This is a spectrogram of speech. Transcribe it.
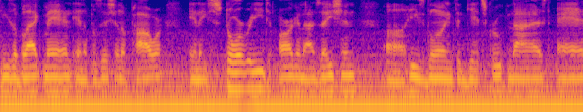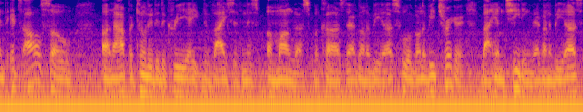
he's a black man in a position of power in a storied organization, uh, he's going to get scrutinized. And it's also an opportunity to create divisiveness among us because there are going to be us who are going to be triggered by him cheating. They're going to be us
